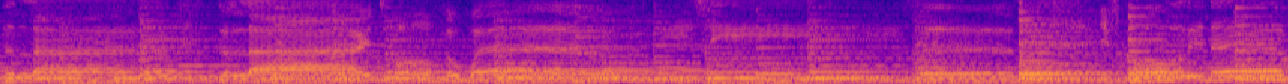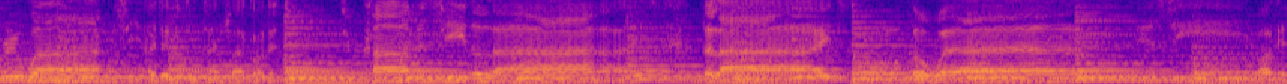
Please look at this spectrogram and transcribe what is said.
the light, the light of the world is Jesus. He's calling everyone. You see, I did it in time, so I got it. To come and see the light, the light of the world is Jesus. Okay,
